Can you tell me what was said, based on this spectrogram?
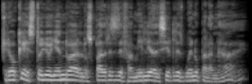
creo que estoy oyendo a los padres de familia decirles bueno para nada, ¿eh?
